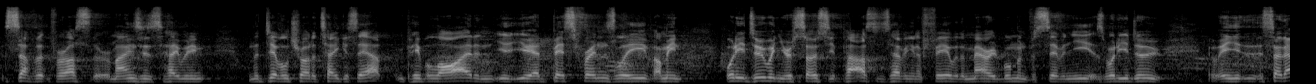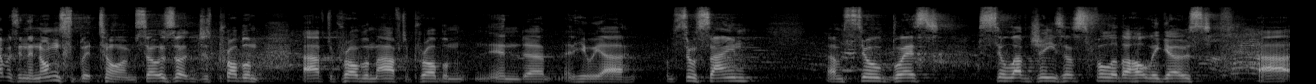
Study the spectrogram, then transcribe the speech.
The stuff that for us that remains is, hey, we didn't. When the devil tried to take us out, and people lied, and you, you had best friends leave. I mean, what do you do when your associate pastor's having an affair with a married woman for seven years? What do you do? So that was in the non-split time. So it was just problem after problem after problem, and uh, and here we are. I'm still sane. I'm still blessed. Still love Jesus, full of the Holy Ghost. Uh,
